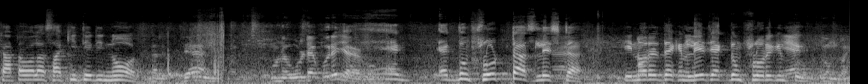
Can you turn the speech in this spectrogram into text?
কাটাওয়ালা সাকি টেডি নর। খালি উল্টা পড়ে যায় এক- একদম ফ্লোরটা লেজটা এই নরের দেখেন লেজ একদম ফ্লোরে কিন্তু। একদম ভাই।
